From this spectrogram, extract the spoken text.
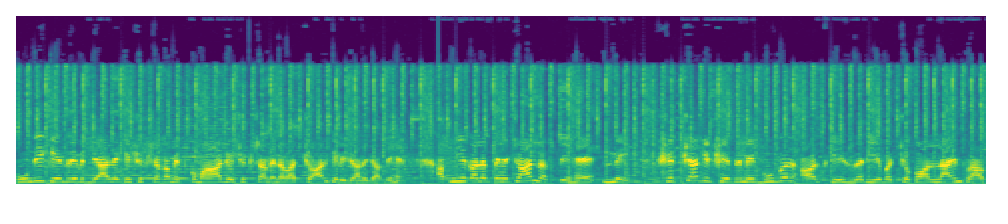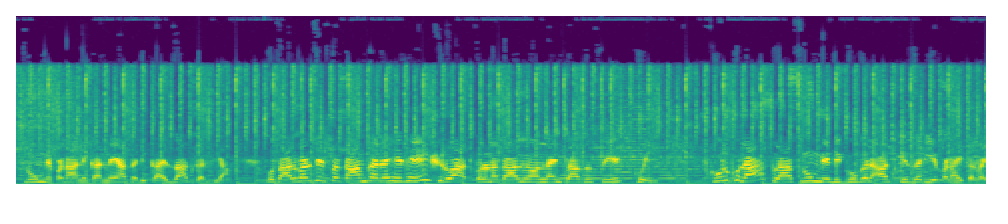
बूंदी केंद्रीय विद्यालय के शिक्षक अमित कुमार जो शिक्षा में नवाचार के लिए जाने जाते हैं, अपनी एक अलग पहचान रखते हैं। ने शिक्षा के क्षेत्र में गूगल अर्थ के ज़रिए बच्चों को ऑनलाइन क्लासरूम में पढ़ाने का नया तरीका ईजाद कर दिया। वो साल भर से इस पर काम कर रहे थे। शुरुआत कोरोना काल में ऑनलाइन क्लासेस से हुई। स्कूल खुला, क्लासरूम में भी गूगल अर्थ के ज़रिए पढ़ाई करवाई।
